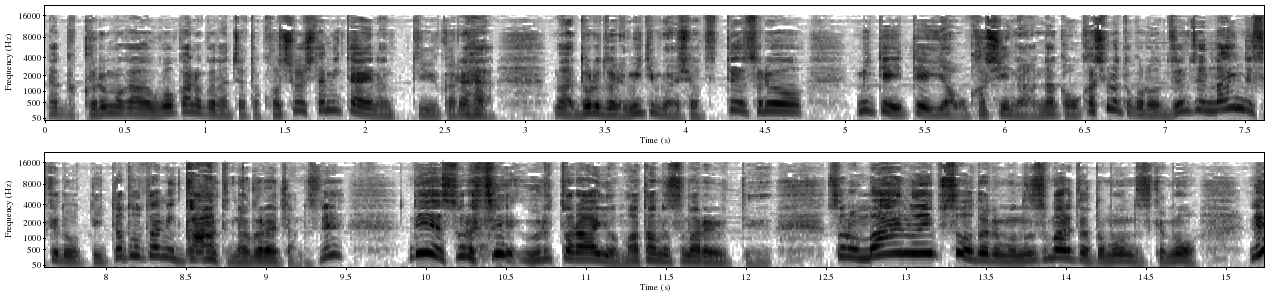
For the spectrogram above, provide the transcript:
なんか車が動かなくなっちゃった故障したみたいなんて言うから、まあ、どれどれ見てみましょう。つって、それを見ていて、いや、おかしいな。なんかおかしなところ全然ないんですけどって言った途端にガーンって殴られちゃうんですね。で、それでウルトラアイをまた盗まれるっていう。その前のエピソードでも盗まれたと思うんですけども、連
